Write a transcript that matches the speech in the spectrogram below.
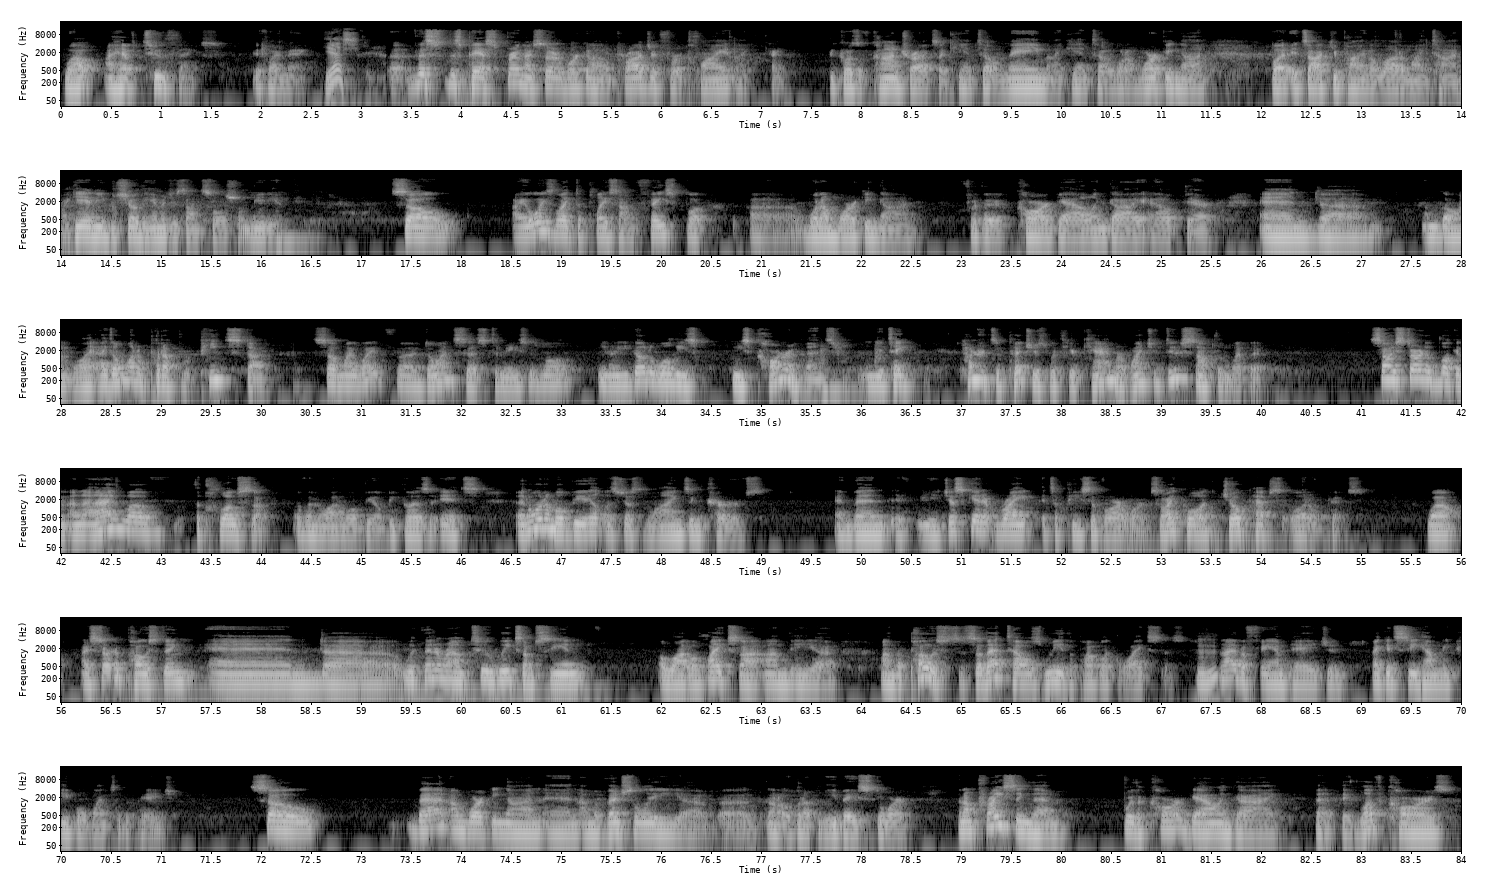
Well, I have two things, if I may. Yes. Uh, this this past spring, I started working on a project for a client. I, I, because of contracts, I can't tell name and I can't tell what I'm working on, but it's occupying a lot of my time. I can't even show the images on social media. So I always like to place on Facebook uh, what I'm working on for the car gal and guy out there, and uh, I'm going. Well, I, don't want to put up repeat stuff. So my wife uh, Dawn says to me, says, "Well, you know, you go to all these these car events and you take hundreds of pictures with your camera. Why don't you do something with it?" So I started looking, and I love the close up of an automobile because it's an automobile is just lines and curves. And then if you just get it right, it's a piece of artwork. So I call it Joe Pep's Auto Pics. Well, I started posting, and uh, within around two weeks, I'm seeing a lot of likes on, on the uh, on the posts. So that tells me the public likes this. Mhm. And I have a fan page, and I could see how many people went to the page. So that I'm working on, and I'm eventually uh, uh, going to open up an eBay store, and I'm pricing them for the car gal and guy that they love cars,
